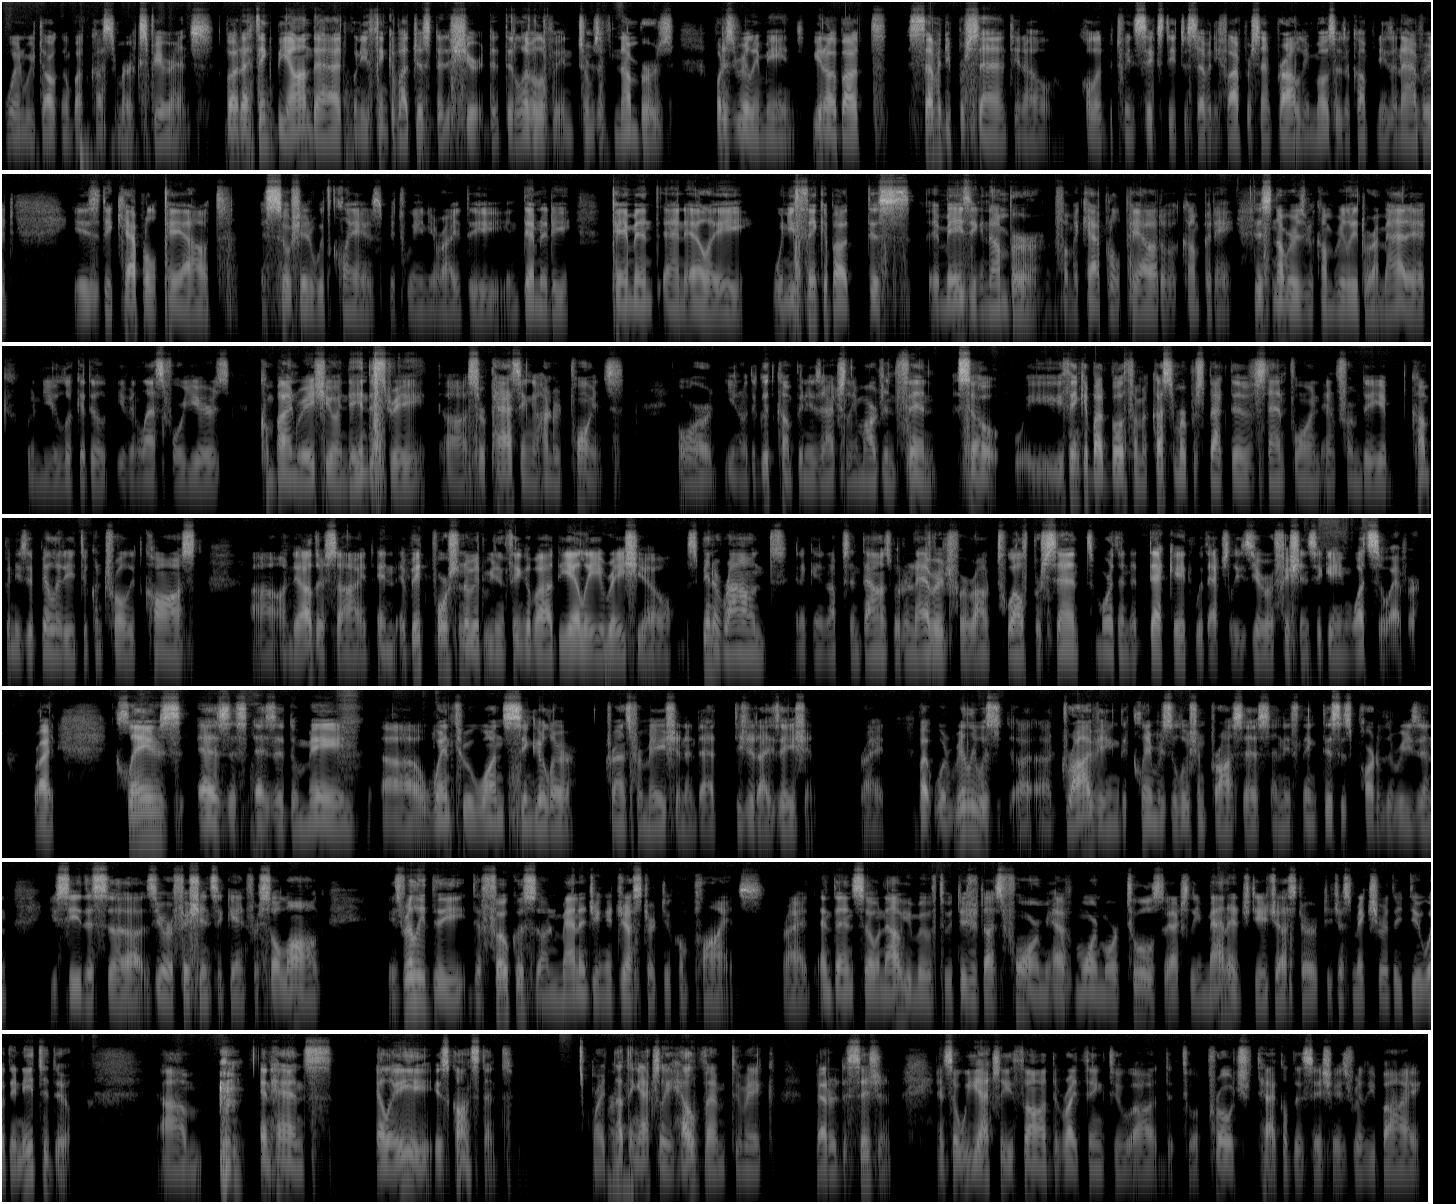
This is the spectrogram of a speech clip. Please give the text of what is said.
when we're talking about customer experience. But I think beyond that, when you think about just the sheer the, the level of in terms of numbers, what does it really mean? You know, about 70%, you know, call it between 60 to 75%, probably most of the companies on average, is the capital payout associated with claims between right the indemnity payment and LAE when you think about this amazing number from a capital payout of a company, this number has become really dramatic when you look at the even last four years combined ratio in the industry uh, surpassing 100 points or you know the good companies are actually margin thin. So you think about both from a customer perspective standpoint and from the company's ability to control its cost uh, on the other side. And a big portion of it, when you think about the LAE ratio, it's been around, and again, ups and downs, but on average for around 12%, more than a decade, with actually zero efficiency gain whatsoever, right? Claims as a, as a domain uh, went through one singular transformation, and that digitization, right? But what really was uh, uh, driving the claim resolution process, and I think this is part of the reason you see this uh, zero efficiency gain for so long, is really the the focus on managing adjuster to compliance right? And then so now you move to a digitized form you have more and more tools to actually manage the adjuster to just make sure they do what they need to do. Um, and hence lae is constant right? right. Nothing actually helped them to make better decision. And so we actually thought the right thing to uh, to approach tackle this issue is really by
